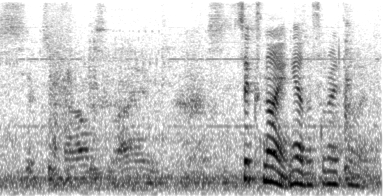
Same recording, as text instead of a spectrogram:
Six pounds, nine. Six nine. Yeah, that's what I thought.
